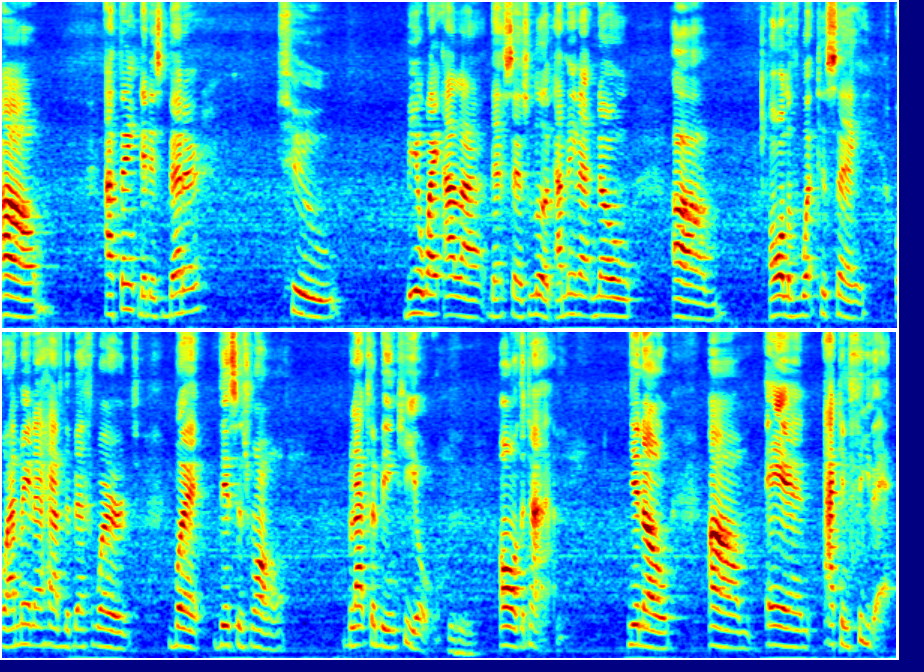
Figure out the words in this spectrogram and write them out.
Um, I think that it's better to be a white ally that says, look, I may not know um, all of what to say, or I may not have the best words, but this is wrong. Blacks are being killed Mm-hmm. all the time, you know, um, and I can see that,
